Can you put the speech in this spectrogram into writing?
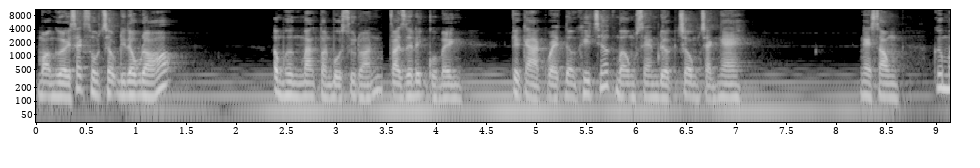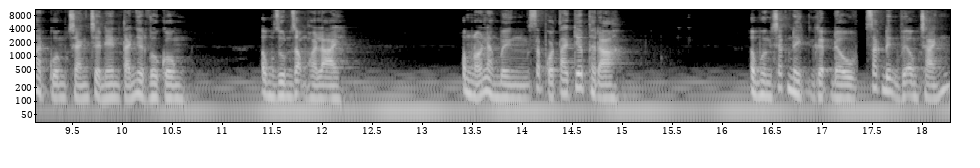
"Mọi người xách xô chậu đi đâu đó?" Ông Hưng mang toàn bộ suy đoán và dự định của mình, kể cả quẻ tượng khi trước mà ông xem được cho ông Tránh nghe. Nghe xong, gương mặt của ông Tránh trở nên tái nhợt vô cùng. Ông run giọng hỏi lại: "Ông nói là mình sắp có tai kiếp thật à?" Ông Hưng chắc nịch gật đầu xác định với ông Tránh.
